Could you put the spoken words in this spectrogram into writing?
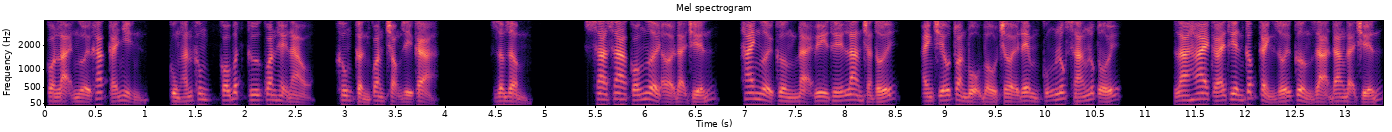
còn lại người khác cái nhìn, cùng hắn không có bất cứ quan hệ nào, không cần quan trọng gì cả. Rầm rầm. Xa xa có người ở đại chiến hai người cường đại uy thế lan tràn tới, ánh chiếu toàn bộ bầu trời đêm cũng lúc sáng lúc tối. Là hai cái thiên cấp cảnh giới cường giả đang đại chiến.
